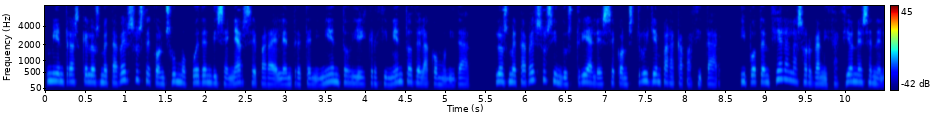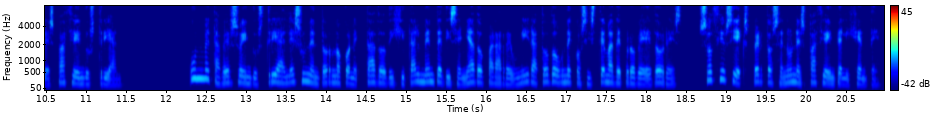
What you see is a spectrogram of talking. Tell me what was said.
Mientras que los metaversos de consumo pueden diseñarse para el entretenimiento y el crecimiento de la comunidad, los metaversos industriales se construyen para capacitar y potenciar a las organizaciones en el espacio industrial. Un metaverso industrial es un entorno conectado digitalmente diseñado para reunir a todo un ecosistema de proveedores, socios y expertos en un espacio inteligente.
